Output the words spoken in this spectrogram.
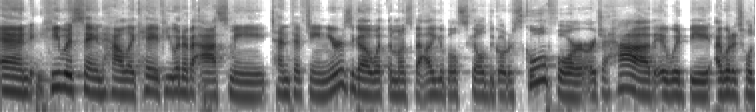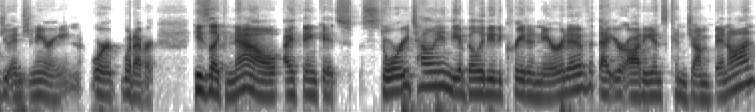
and he was saying how like hey if you would have asked me 10 15 years ago what the most valuable skill to go to school for or to have it would be i would have told you engineering or whatever he's like now i think it's storytelling the ability to create a narrative that your audience can jump in on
